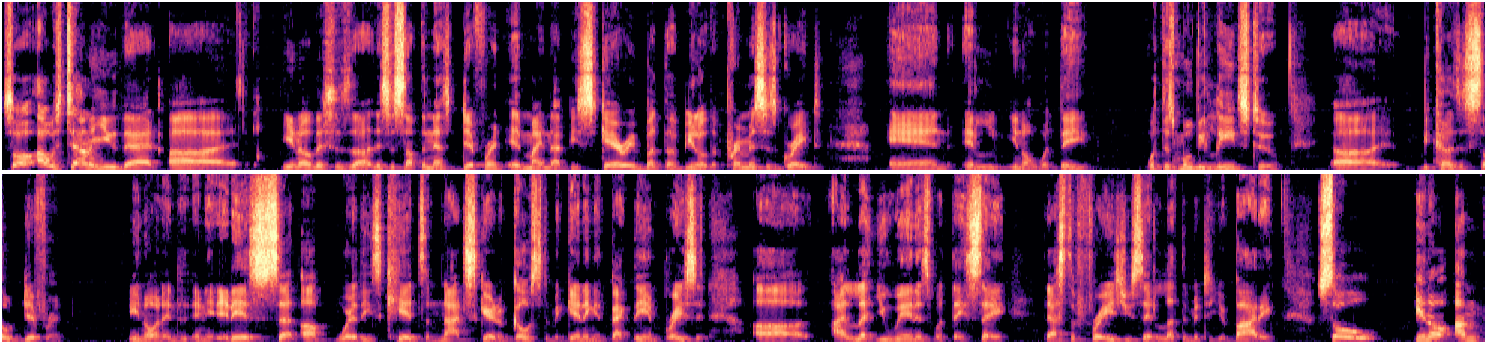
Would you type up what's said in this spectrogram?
So I was telling you that uh, you know this is uh, this is something that's different. It might not be scary, but the you know the premise is great, and it you know what they what this movie leads to uh, because it's so different You know, and, and it is set up where these kids are not scared of ghosts at the beginning. In fact, they embrace it. Uh, I let you in is what they say. That's the phrase you say to let them into your body. So, you know, I'm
